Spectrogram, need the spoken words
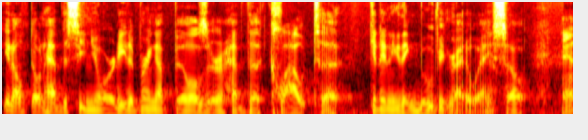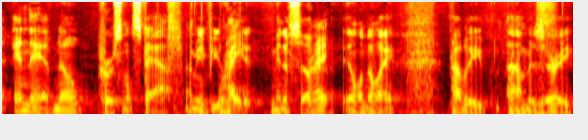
you know, don't have the seniority to bring up bills or have the clout to get anything moving right away. So, and, and they have no personal staff. I mean, if you look Right. at Minnesota, Right. Illinois, probably uh, Missouri,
